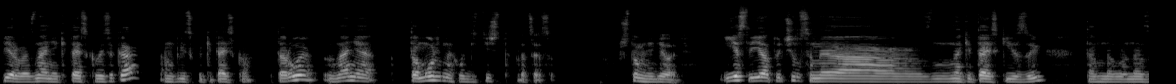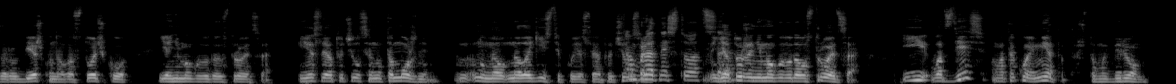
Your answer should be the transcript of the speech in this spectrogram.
первое знание китайского языка, английского, китайского. Второе знание таможенных логистических процессов. Что мне делать? Если я отучился на, на китайский язык, там на, на зарубежку, на восточку, я не могу туда устроиться. Если я отучился на таможне, ну, на, на логистику, если я отучился, Обратная ситуация. я тоже не могу туда устроиться. И вот здесь вот такой метод, что мы берем,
